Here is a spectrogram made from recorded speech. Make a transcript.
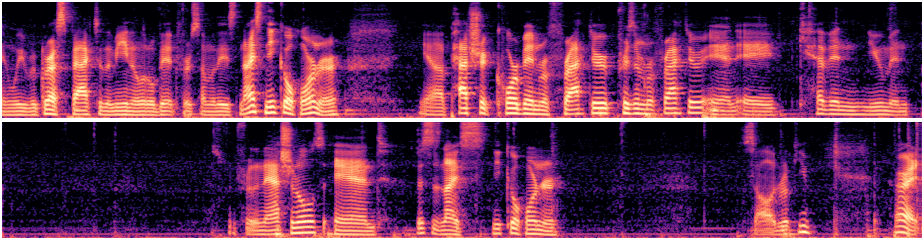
and we regress back to the mean a little bit for some of these. Nice Nico Hoerner, Yeah, Patrick Corbin refractor, prism refractor, and a Kevin Newman for the Nationals. And this is nice. Nico Hoerner, Solid rookie. All right,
